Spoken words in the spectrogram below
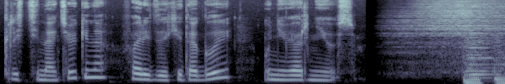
Кристина Отекина, Фарид Захитаглы, Универ News. Thank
